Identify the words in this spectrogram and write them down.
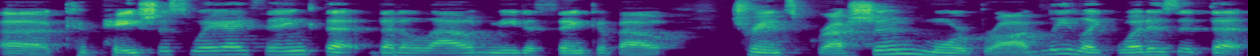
uh, capacious way. I think that that allowed me to think about transgression more broadly? Like what is it that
